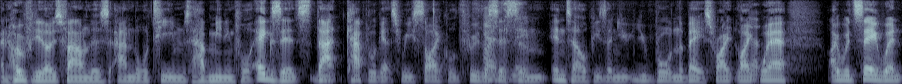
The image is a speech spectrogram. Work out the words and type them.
and hopefully those founders and or teams have meaningful exits that capital gets recycled through the system into lps and you you broaden the base right? Like Yep. where i would say when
